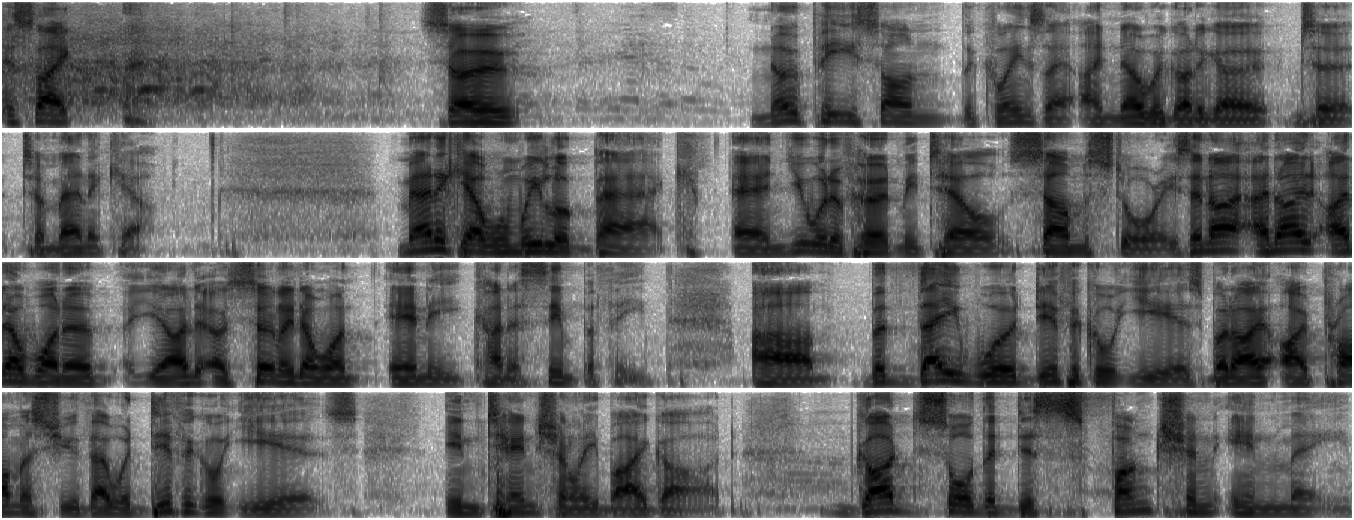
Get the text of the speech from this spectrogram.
It's like. So, no peace on the Queensland. I know we've got to go to to Manukau. Manukau, when we look back, and you would have heard me tell some stories, and I and I, I don't want to, you know, I certainly don't want any kind of sympathy. Um, but they were difficult years, but I, I promise you, they were difficult years intentionally by God. God saw the dysfunction in me,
